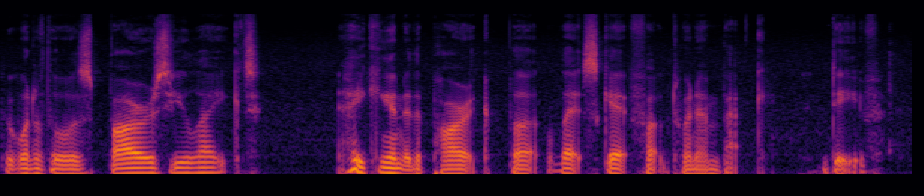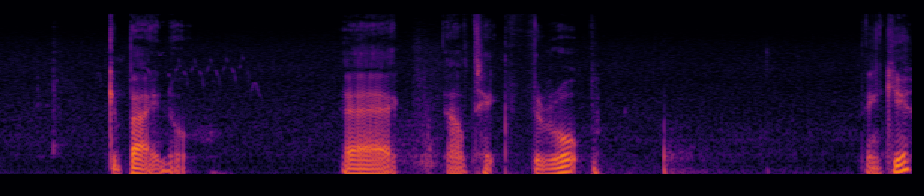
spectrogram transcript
Put one of those bars you liked. Hiking into the park, but let's get fucked when I'm back. Dave. Goodbye, no. Uh, I'll take the rope. Thank you.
